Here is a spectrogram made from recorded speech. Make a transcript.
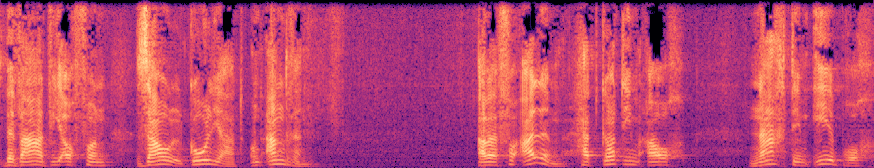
bewahrt, wie auch von Saul, Goliath und anderen. Aber vor allem hat Gott ihm auch nach dem Ehebruch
